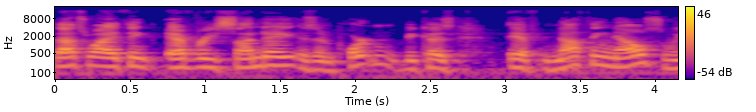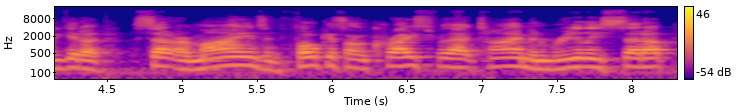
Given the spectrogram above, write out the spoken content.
That's why I think every Sunday is important because if nothing else, we get to set our minds and focus on Christ for that time and really set up.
